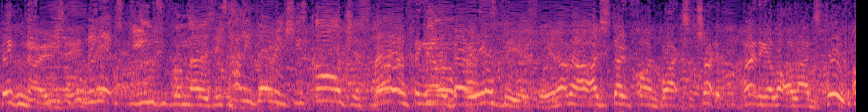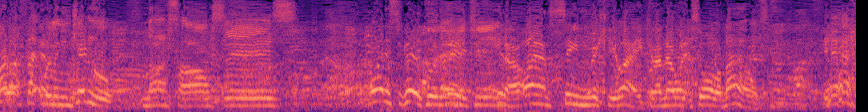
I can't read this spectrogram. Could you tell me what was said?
big noses. Beautiful lips, beautiful noses. Halle Berry, she's gorgeous, man. I don't think Halle Berry is beautiful. You know, I, just don't find blacks attractive. I don't think a lot of lads do. I like black women in general. Nice asses. I disagree. Good I mean, energy. You know, I have seen Ricki Lake and I know what it's all about. Yeah.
